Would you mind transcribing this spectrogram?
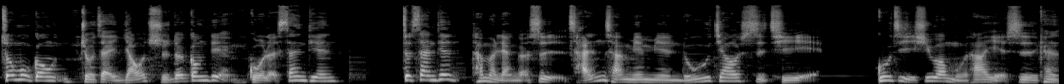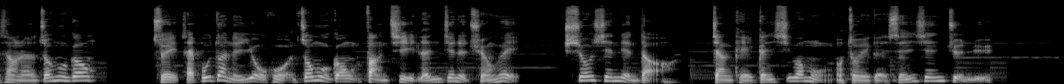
周穆公就在瑶池的宫殿过了三天，这三天他们两个是缠缠绵绵，如胶似漆也。估计西王母她也是看上了周穆公，所以才不断的诱惑周穆公放弃人间的权位。修仙练道，这样可以跟西王母做一个神仙眷侣。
